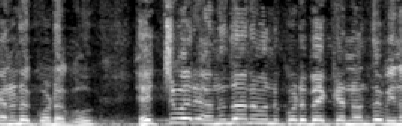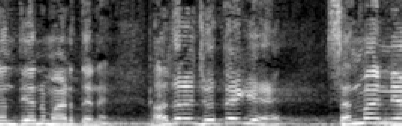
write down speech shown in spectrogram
ಕನ್ನಡ ಕೊಡಗು. ಹೆಚ್ಚುವರಿ ಅನುದಾನವನ್ನು ಕೊಡಬೇಕೆನ್ನುವಂತ ವಿನಂತಿಯನ್ನು ಮಾಡ್ತೇನೆ. ಅದರ ಜೊತೆಗೆ ಸನ್ಮಾನ್ಯ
